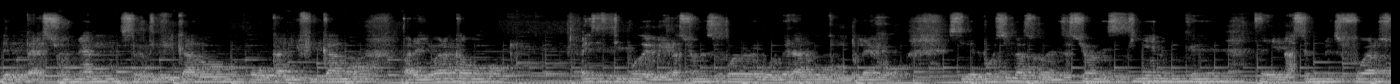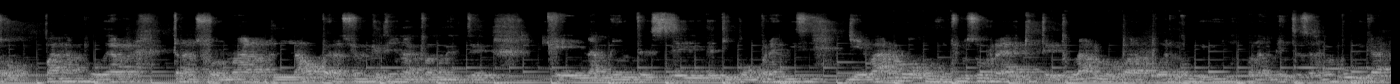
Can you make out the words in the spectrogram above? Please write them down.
de personal certificado o calificado para llevar a cabo este tipo de migraciones se puede volver algo complejo. Si de por sí las organizaciones tienen que eh, hacer un esfuerzo para poder transformar la operación que tienen actualmente en ambientes de, tipo on-premise, llevarlo o incluso rearquitecturarlo para poder convivir con ambientes de la pública,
